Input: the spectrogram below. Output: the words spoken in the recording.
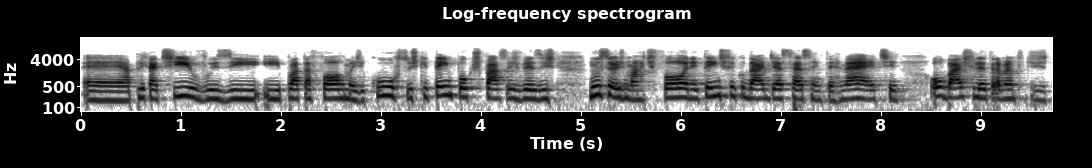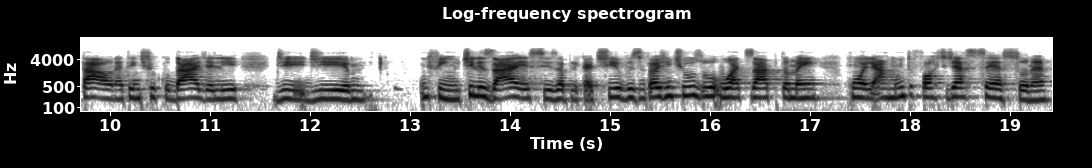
é, aplicativos e, e, plataformas de cursos que têm pouco espaço, às vezes, no seu smartphone, tem dificuldade de acesso à internet, ou baixo letramento digital, né? Tem dificuldade ali de, de enfim, utilizar esses aplicativos. Então a gente usa o WhatsApp também com um olhar muito forte de acesso, né?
